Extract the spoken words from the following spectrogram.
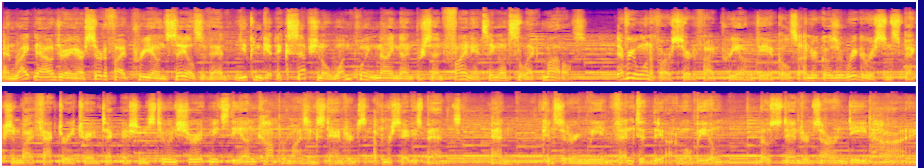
And right now, during our certified pre-owned sales event, you can get exceptional 1.99% financing on select models. Every one of our certified pre-owned vehicles undergoes a rigorous inspection by factory-trained technicians to ensure it meets the uncompromising standards of Mercedes-Benz. And considering we invented the automobile, those standards are indeed high.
